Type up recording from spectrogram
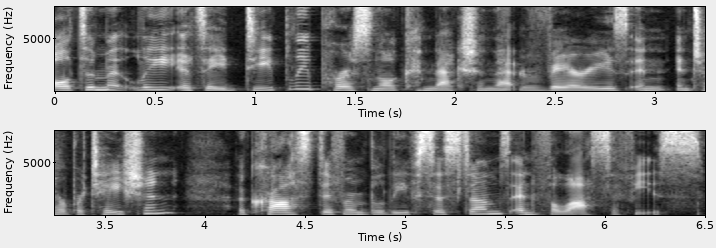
Ultimately, it's a deeply personal connection that varies in interpretation across different belief systems and philosophies.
